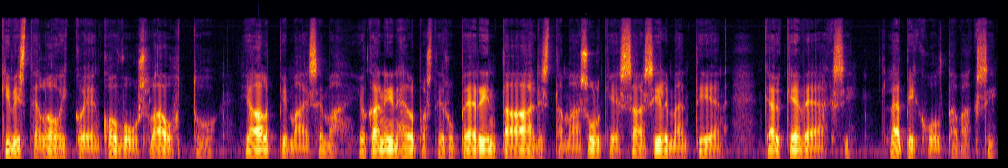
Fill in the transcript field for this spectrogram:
kivisten lohikkojen kovuus lauhtuu, ja alppimaisema, joka niin helposti rupeaa rintaa ahdistamaan sulkiessaan silmän tien, käy keveäksi, läpikultavaksi,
